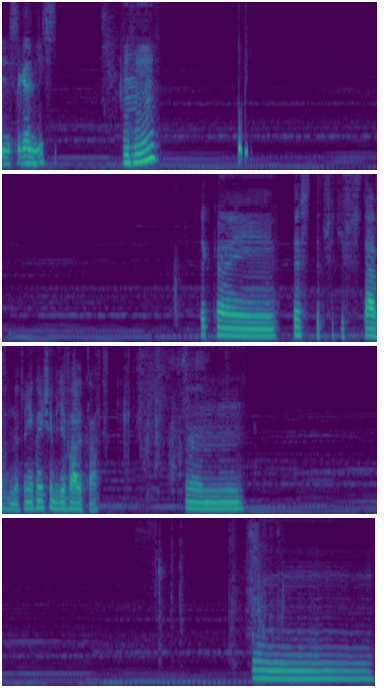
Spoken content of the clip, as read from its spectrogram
jest remis. Mhm. Czekaj. Testy przeciwstawne. To niekoniecznie będzie walka. Ym... Ym...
